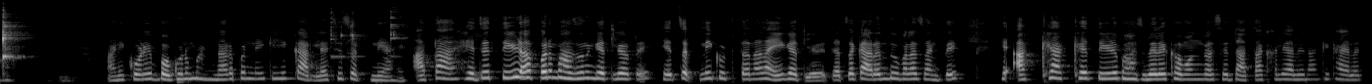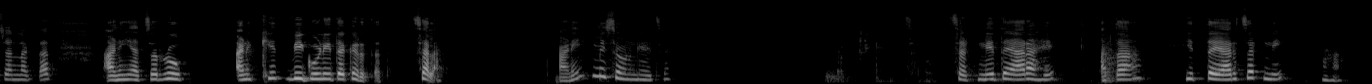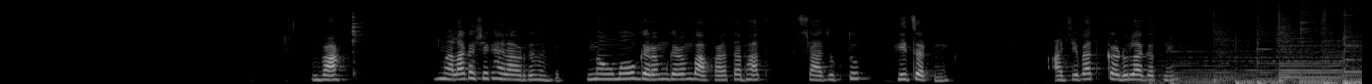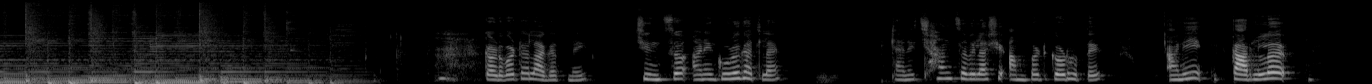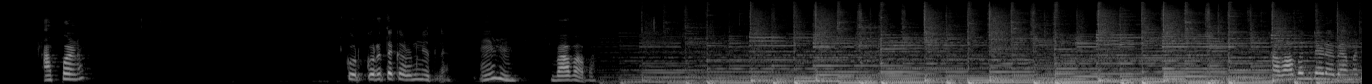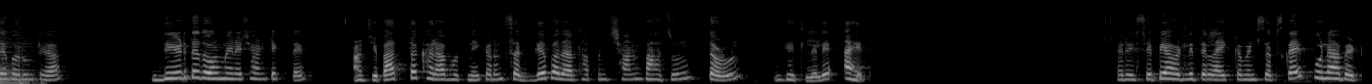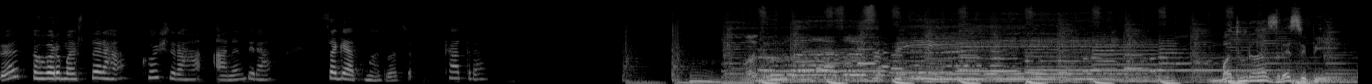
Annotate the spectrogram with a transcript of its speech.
आणि कोणी बघून म्हणणार पण नाही की ही कारल्याची चटणी आहे. आता हे जे तीळ आपण भाजून घेतले होते हे चटणी कुटताना नाही घातलेले. त्याचं कारण तुम्हाला सांगते हे अख्खे अख्खे तीळ भाजलेले खमंग असे दाताखाली आले ना की खायला छान लागतात आणि याचं रूप आणखी द्विगुणित करतात. चला. आणि मिसळून घ्यायचं. चटणी तयार आहे. आता ही तयार चटणी हां. वा मला कशी खायला आवडते सांगते मऊ मऊ गरम गरम वाफाळता भात साजूक तूप ही चटणी. अजिबात कडू लागत नाही. कडवट लागत नाही. चिंच आणि गुळ घातलाय. त्याने छान चवीला अशी आंबट गोड होते. आणि कारलं आपण कुरकुरीत करून घेतलं. वा वा वा. हवाबंद डब्यामध्ये भरून ठेवा. दीड ते दोन महिने छान टिकते. अजिबात तर खराब होत नाही कारण सगळे पदार्थ आपण छान भाजून तळून घेतलेले आहेत. रेसिपी आवडली तर लाईक कमेंट सबस्क्राईब. पुन्हा भेटूया. तोवर मस्त राहा खुश राहा आनंदी राहा. सगळ्यात महत्त्वाचं खात राहा. मधुराज रेसिपी.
